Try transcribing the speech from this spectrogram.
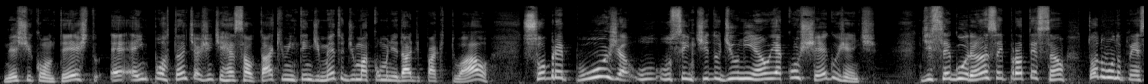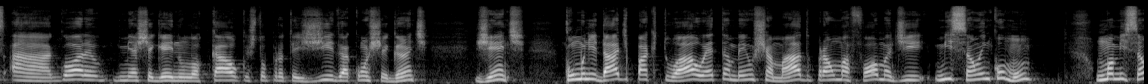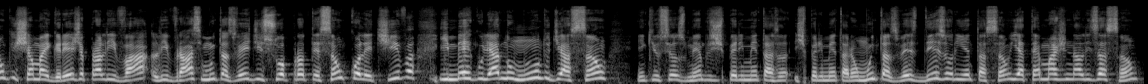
neste contexto, é, é, importante a gente ressaltar que o entendimento de uma comunidade pactual sobrepuja o, o sentido de união e aconchego, gente. De segurança e proteção. Todo mundo pensa, ah, agora eu me acheguei num local que estou protegido, é aconchegante. Gente, comunidade pactual é também um chamado para uma forma de missão em comum. Uma missão que chama a igreja para livrar-se muitas vezes de sua proteção coletiva e mergulhar no mundo de ação em que os seus membros experimenta experimentarão muitas vezes desorientação e até marginalização.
